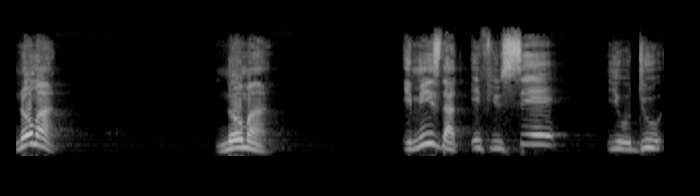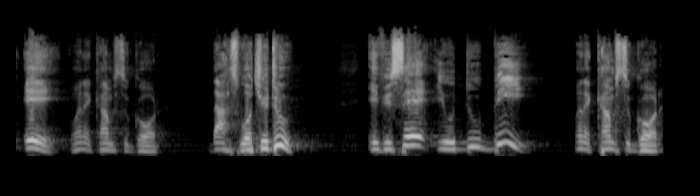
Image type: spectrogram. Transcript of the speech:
No man. No man. It means that if you say you do A when it comes to God, that's what you do. If you say you do B when it comes to God,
